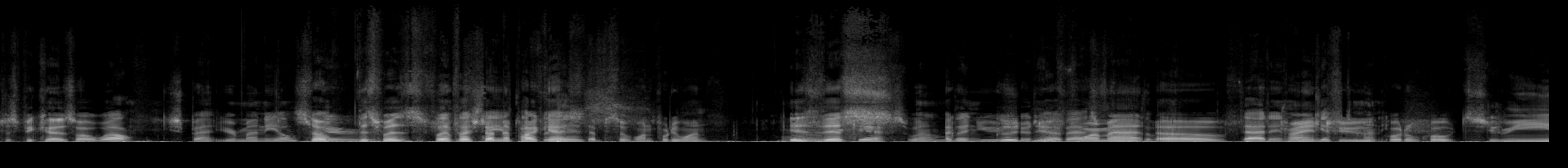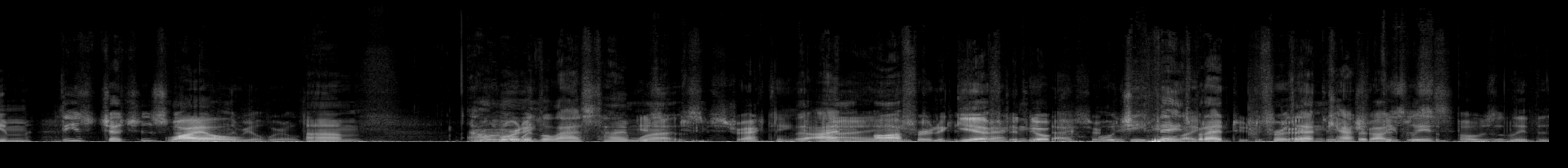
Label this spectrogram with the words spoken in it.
Just because, oh well, you spent your money elsewhere. So this was FlameFlash.net podcast, episode 141. Or Is this yes. Well, a then you good should new have format of that in trying to money. quote unquote stream These judges while, in the real world. um I don't know when the last time was. distracting. I'm I offered a gift and go? "Oh, gee, thanks, like but I'd prefer that in cash value, this is please." supposedly the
